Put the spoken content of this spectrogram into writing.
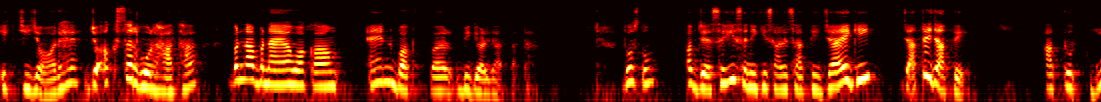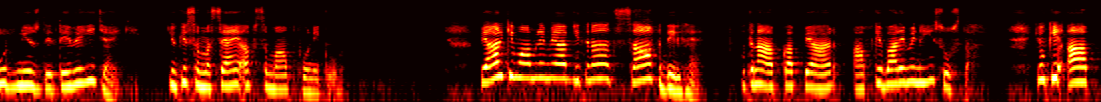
एक चीज़ और है, जो अक्सर हो रहा था, बना बनाया हुआ काम एन वक्त पर बिगड़ जाता था। दोस्तों, अब जैसे ही सनी की साढ़े साथी जाएगी जाते जाते आपको गुड न्यूज़ देते हुए ही जाएगी, क्योंकि समस्याएँ अब समाप्त होने को है। प्यार के मामले में आप जितना साफ़ दिल हैं, उतना आपका प्यार आपके बारे में नहीं सोचता, क्योंकि आप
